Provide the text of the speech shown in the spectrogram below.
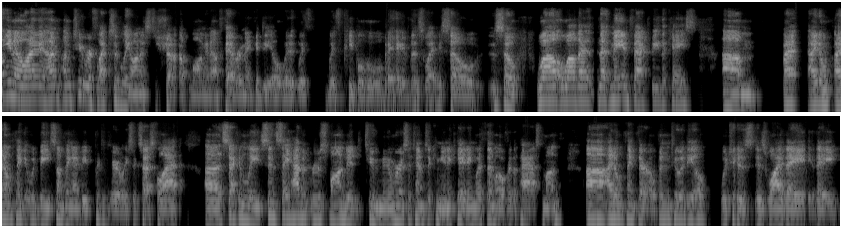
you know, I, I'm I'm too reflexively honest to shut up long enough to ever make a deal with with with people who will behave this way. So so while while that that may in fact be the case, um, I, I don't I don't think it would be something I'd be particularly successful at. Uh, secondly, since they haven't responded to numerous attempts at communicating with them over the past month, uh, I don't think they're open to a deal, which is is why they they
